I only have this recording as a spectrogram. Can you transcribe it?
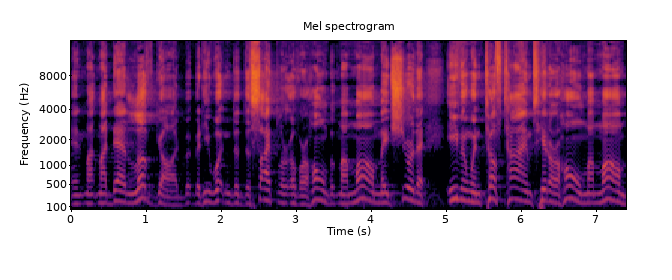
And my, my dad loved God, but, but he wasn't the discipler of our home. But my mom made sure that even when tough times hit our home, my mom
